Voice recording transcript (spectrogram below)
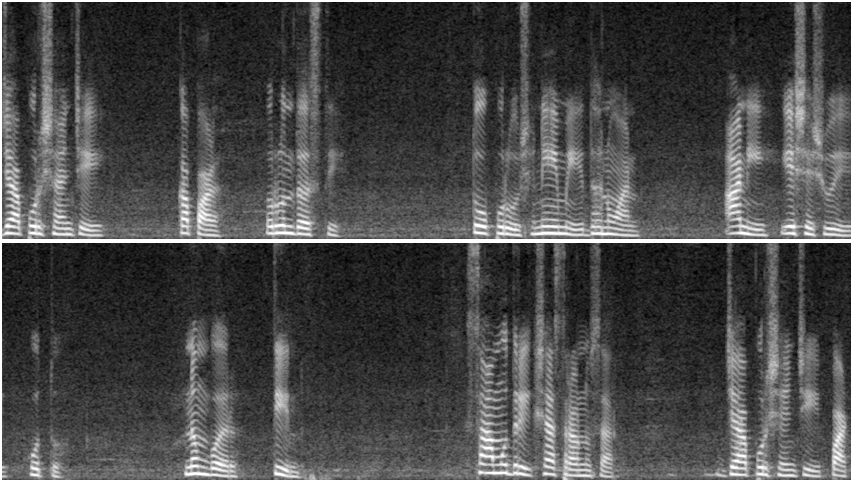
ज्या पुरुषांचे कपाळ रुंद असते. तो पुरुष नेहमी धनवान आणि यशस्वी होतो. नंबर तीन. सामुद्रिक शास्त्रानुसार ज्या पुरुषांची पाठ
